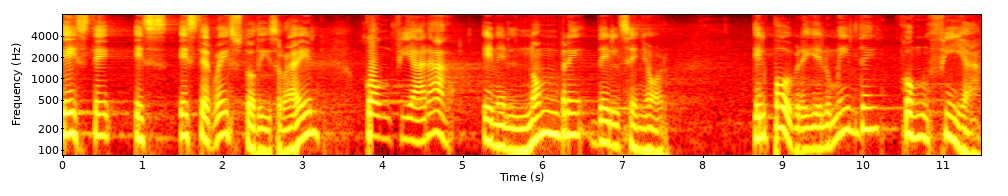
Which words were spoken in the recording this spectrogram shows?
Este es este resto de Israel confiará en el nombre del Señor. El pobre y el humilde confía,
